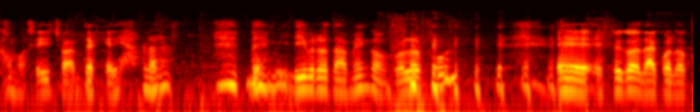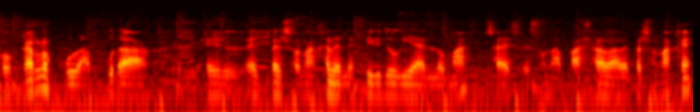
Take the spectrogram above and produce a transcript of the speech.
como os he dicho antes, quería hablar de mi libro también con Colorful. Eh, estoy de acuerdo con Carlos, pura, pura. El, el personaje del espíritu guía es lo más, o sea, es, es una pasada de personaje.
